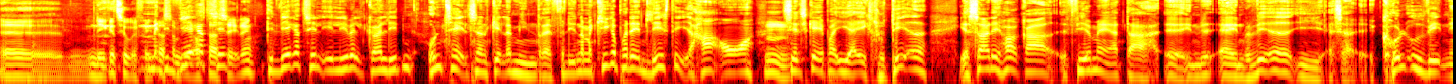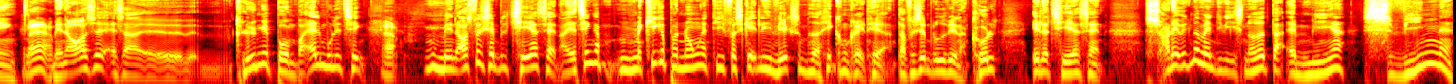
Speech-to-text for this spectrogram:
øh, negative effekter, Men det som vi ofte til, har set. Ikke? Det virker til at alligevel gøre lidt en undtagelse, når det gælder minedrift. Fordi når man kigger på den liste, jeg har over hmm. selskaber, I er ekskluderet, ja, så er det i høj grad firmaer, der øh, er involveret i altså, kuludvinding, ja, ja. men også altså, øh, klyngebomber, alle mulige ting. Ja. Men også for eksempel tjæresand. Og jeg tænker, man kigger på nogle af de forskellige virksomheder, helt konkret her, der for eksempel udvinder kul eller tjæresand, så er det jo ikke nødvendigvis noget, der er mere svinende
